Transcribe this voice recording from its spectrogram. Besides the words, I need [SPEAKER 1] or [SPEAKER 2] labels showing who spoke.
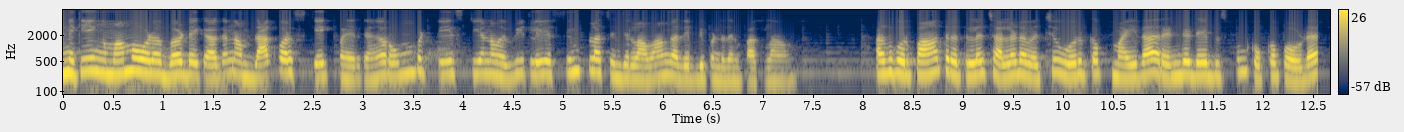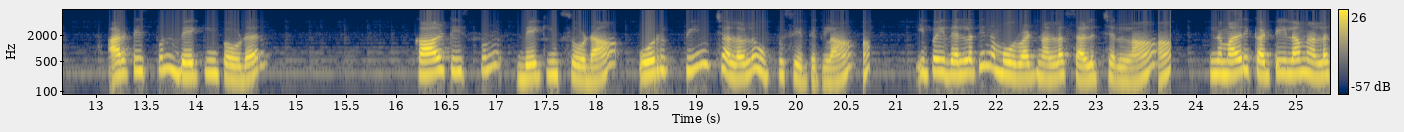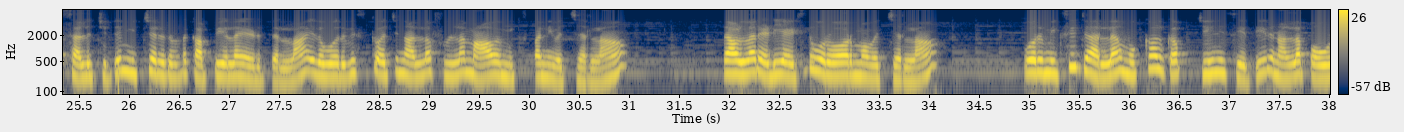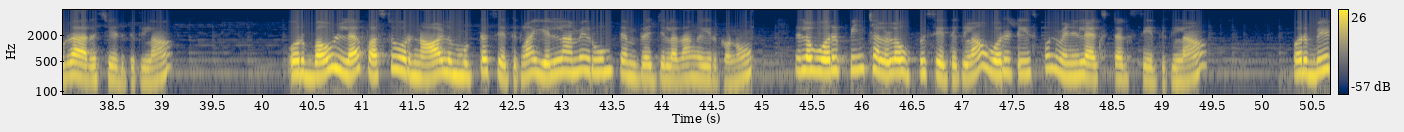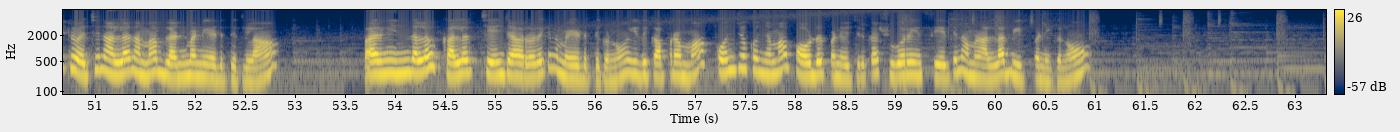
[SPEAKER 1] இன்றைக்கி எங்கள் மாமாவோட பர்த்டேக்காக நான் பிளாக் ஃபாரஸ்ட் கேக் பண்ணியிருக்கேங்க. ரொம்ப டேஸ்டியாக நம்ம வீட்டிலேயே சிம்பிளாக செஞ்சிடலாம். வாங்க அது எப்படி பண்ணுறதுன்னு பார்க்கலாம். அதுக்கு ஒரு பாத்திரத்தில் சல்லடை வச்சு ஒரு கப் மைதா ரெண்டு டேபிள் ஸ்பூன் கொக்கோ பவுடர் அரை டீஸ்பூன் பேக்கிங் பவுடர் கால் டீஸ்பூன் பேக்கிங் சோடா ஒரு பிஞ்ச் அளவில் உப்பு சேர்த்துக்கலாம். இப்போ இது எல்லாத்தையும் நம்ம ஒரு வாட்டி நல்லா சளிச்சிடலாம். இந்த மாதிரி கட்டி இல்லாமல் நல்லா சளிச்சிட்டு மிச்சம் இருக்கிறத கப்பியெல்லாம் எடுத்துடலாம். இதை ஒரு விஸ்க் வச்சு நல்லா ஃபுல்லாக மாவை மிக்ஸ் பண்ணி வச்சிடலாம். இது அவ்வளோதான் ரெடி ஆகிடுச்சு ஒரு ஓரமாக வச்சிடலாம். ஒரு மிக்ஸி ஜாரில் முக்கால் கப் ஜீனி சேர்த்து இதை நல்லா பவுடராக அரைச்சி எடுத்துக்கலாம். ஒரு பவுலில் ஃபஸ்ட்டு ஒரு நாலு முட்டை சேர்த்துக்கலாம். எல்லாமே ரூம் டெம்பரேச்சரில் தாங்க இருக்கணும். இதில் ஒரு பிஞ்ச் அளவில் உப்பு சேர்த்துக்கலாம். ஒரு டீஸ்பூன் வெனிலா எக்ஸ்ட்ராக்ட் சேர்த்துக்கலாம். ஒரு பீட்ரு வச்சு நல்லா நம்ம பிளெண்ட் பண்ணி எடுத்துக்கலாம். பாருங்கள் இந்தளவு கலர் சேஞ்ச் ஆகிற வரைக்கும் நம்ம எடுத்துக்கணும். இதுக்கப்புறமா கொஞ்சம் கொஞ்சமாக பவுடர் பண்ணி வச்சுருக்க சுகரையும் சேர்த்து நம்ம நல்லா பீட் பண்ணிக்கணும்.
